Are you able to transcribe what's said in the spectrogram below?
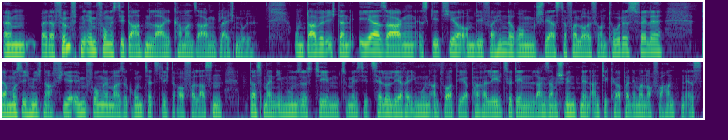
Ähm, bei der fünften Impfung ist die Datenlage, kann man sagen, gleich null. Und da würde ich dann eher sagen, es geht hier um die Verhinderung schwerster Verläufe und Todesfälle. Da muss ich mich nach vier Impfungen mal so grundsätzlich darauf verlassen, dass mein Immunsystem, zumindest die zelluläre Immunantwort, die ja parallel zu den langsam schwindenden Antikörpern immer noch vorhanden ist,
